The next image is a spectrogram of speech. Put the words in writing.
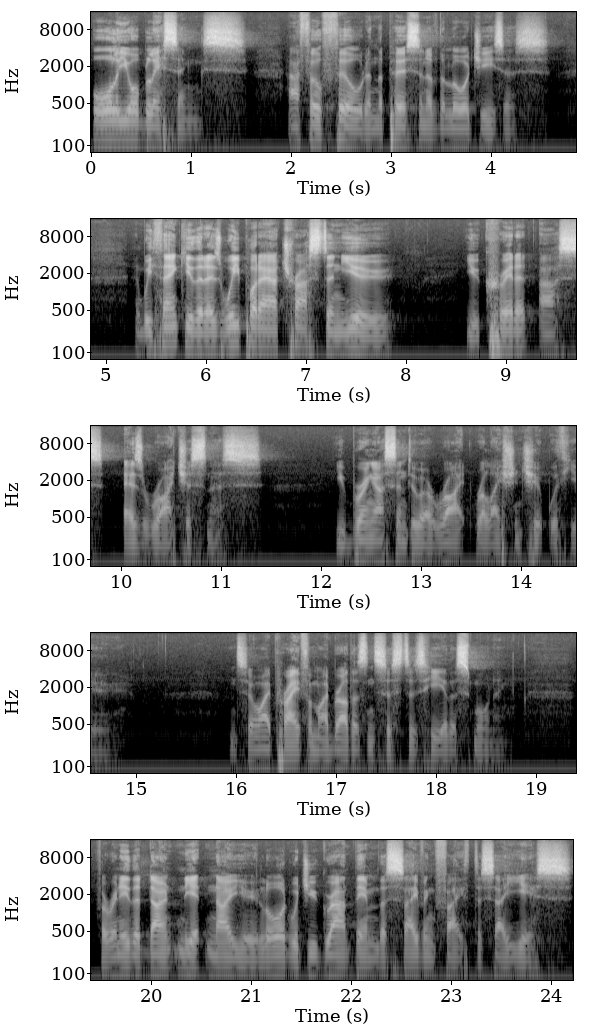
all of your blessings, are fulfilled in the person of the Lord Jesus. And we thank you that as we put our trust in you, you credit us as righteousness. You bring us into a right relationship with you. And so I pray for my brothers and sisters here this morning. For any that don't yet know you, Lord, would you grant them the saving faith to say yes,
